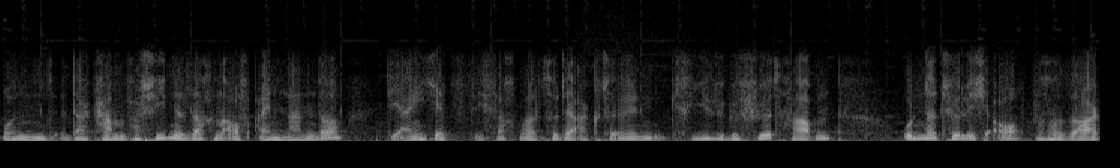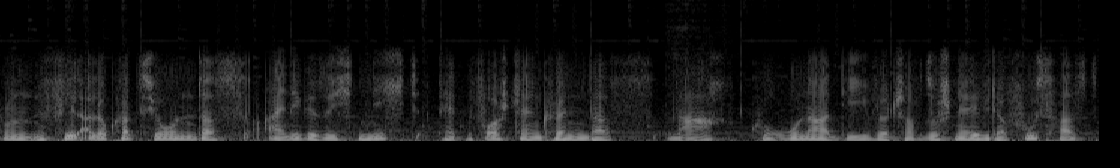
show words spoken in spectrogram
und da kamen verschiedene Sachen aufeinander, die eigentlich jetzt, ich sag mal, zu der aktuellen Krise geführt haben. Und natürlich auch, muss man sagen, eine Fehlallokation, dass einige sich nicht hätten vorstellen können, dass nach Corona die Wirtschaft so schnell wieder Fuß fasst.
